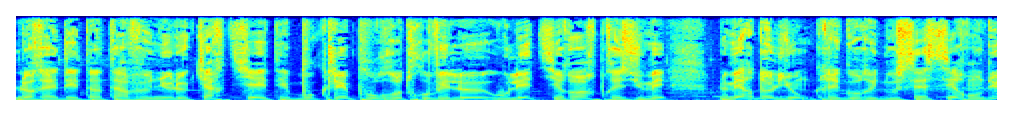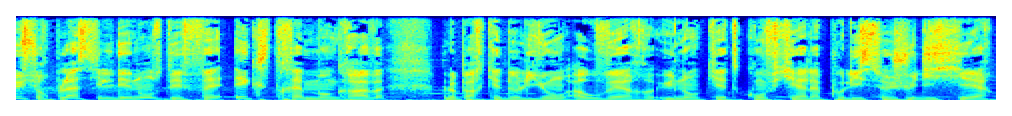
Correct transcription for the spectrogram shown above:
Le raid est intervenu. Le quartier a été bouclé pour retrouver le ou les tireurs présumés. Le maire de Lyon, Grégory Doucet, s'est rendu sur place. Il dénonce des faits extrêmement graves. Le parquet de Lyon a ouvert une enquête confiée à la police judiciaire.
